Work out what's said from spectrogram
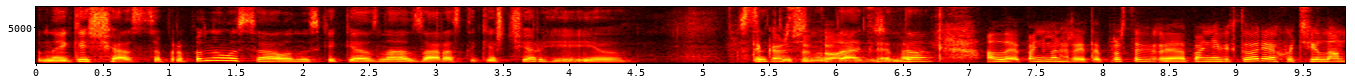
на якийсь час це припинилося, але наскільки я знаю, зараз такі ж черги і все Така ж ситуація, так же. так? Да. Але пані Маргарита, просто е, пані Вікторія хотіла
